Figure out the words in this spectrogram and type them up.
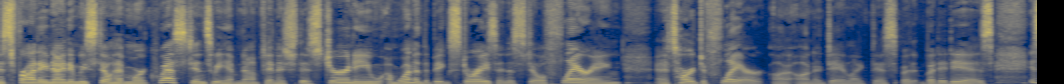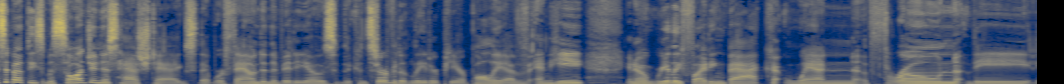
And it's Friday night, and we still have more questions. We have not finished this journey. Um, one of the big stories, and it's still flaring, and it's hard to flare on, on a day like this, but but it is. Is about these misogynist hashtags that were found in the videos of the conservative leader Pierre Poilievre, and he, you know, really fighting back when thrown the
